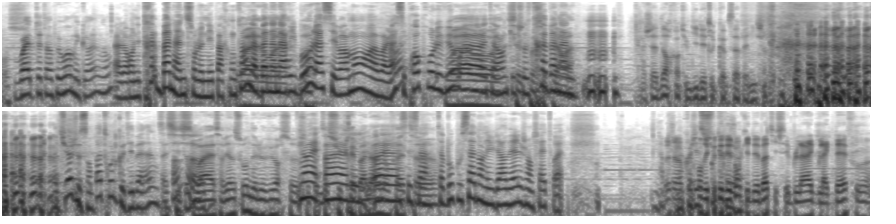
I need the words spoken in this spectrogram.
pense. Ouais, peut-être un peu moins, mais quand même, non? Alors, on est très banane sur le nez, par contre. hein. Ouais, la banane ouais, Haribo, ouais. là, c'est vraiment, euh, voilà, Ah ouais? c'est propre aux levures. Ouais, t'as quelque chose de très banane. Mm. J'adore quand tu me dis des trucs comme ça, Paniche. Ah, Tu vois, je sens pas trop le côté banane. Ah, c'est si, ça. ouais, ça vient souvent des levures, ce, ce Ouais, côté ouais, sucré les- banane ouais, en fait. c'est ça. euh, T'as beaucoup ça dans les bières belges, en fait, ouais. J'ai l'impression d'écouter des gens qui débattent si c'est Black, Black Death ou. euh,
